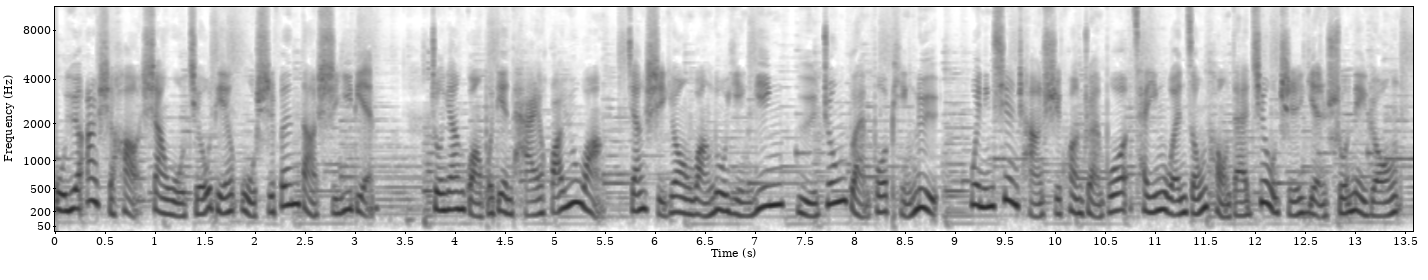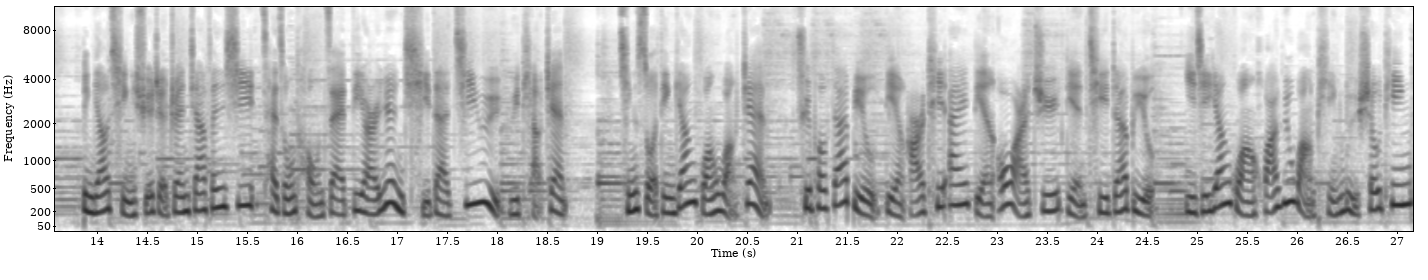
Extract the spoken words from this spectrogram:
五月二十号上午九点五十分到十一点，中央广播电台华语网将使用网络影音与中短波频率，为您现场实况转播蔡英文总统的就职演说内容。并邀请学者专家分析蔡总统在第二任期的机遇与挑战，请锁定央广网站 triple w 点 r t i 点 o r g 点 t w 以及央广华语网频率收听。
